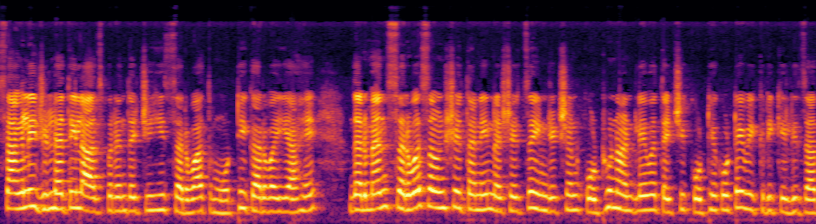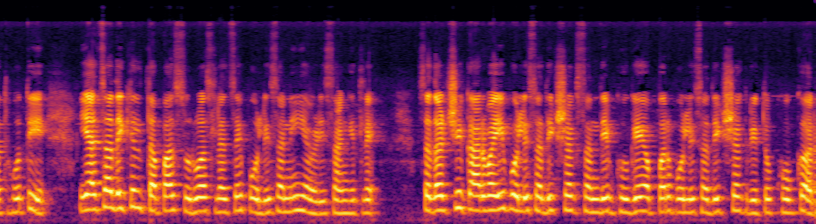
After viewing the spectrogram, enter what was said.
सांगली जिल्ह्यातील आजपर्यंतची ही सर्वात मोठी कारवाई आहे. दरम्यान सर्व संशयितांनी नशेचे इंजेक्शन कोठून आणले व त्याची कोठे कोठे विक्री केली जात होती याचा देखील तपास सुरू असल्याचे पोलिसांनी यावेळी सांगितले. सदरची कारवाई पोलीस अधीक्षक संदीप घुगे अपर पोलीस अधीक्षक रितू खोकर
